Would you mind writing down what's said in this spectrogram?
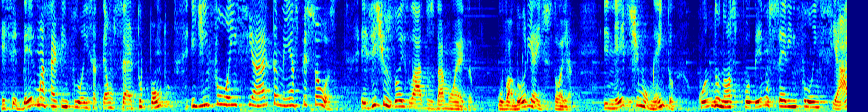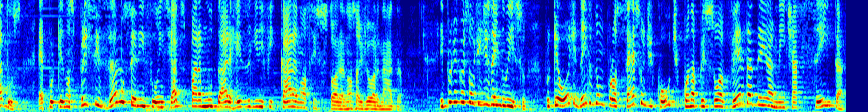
receber uma certa influência até um certo ponto e de influenciar também as pessoas. Existem os dois lados da moeda, o valor e a história. E neste momento, quando nós podemos ser influenciados, é porque nós precisamos ser influenciados para mudar, resignificar a nossa história, a nossa jornada. E por que, eu estou te dizendo isso? Porque hoje, dentro de um processo de coach, quando a pessoa verdadeiramente aceita,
